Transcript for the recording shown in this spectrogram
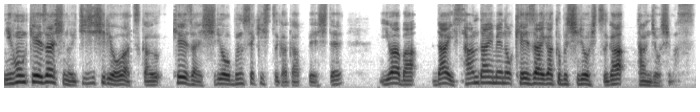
日本経済史の一次資料を扱う経済資料分析室が合併して、いわば第3代目の経済学部資料室が誕生します。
